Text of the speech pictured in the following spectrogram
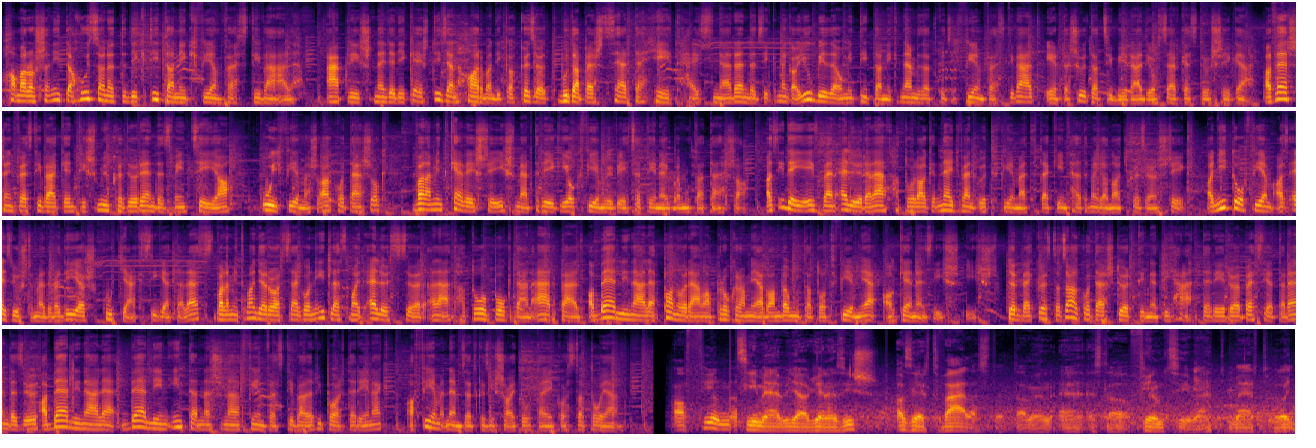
Hamarosan itt a 25. Titanic Filmfesztivál. Április 4-e és 13-a között Budapest szerte 7 helyszínen rendezik meg a jubileumi Titanic Nemzetközi Filmfesztivált, értesült a civil rádió szerkesztősége. A versenyfesztiválként is működő rendezvény célja új filmes alkotások, valamint kevéssé ismert régiók filmművészetének bemutatása. Az idei évben előre láthatólag 45 filmet tekinthet meg a nagy közönség. A nyitófilm az Ezüstmedve díjas Kutyák szigete lesz, valamint Magyarországon itt lesz majd először látható Bogdán Árpád, a Berlinale Panoráma programjában bemutatott filmje a Genezis is. Többek közt az alkotás történeti hátteréről beszélt a rendező a Berlinale Berlin International Film Festival riporterének a film nemzetközi sajtótájékoztatóján. A film címe ugye a Genezis, azért választottam e- ezt a film címet, mert hogy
